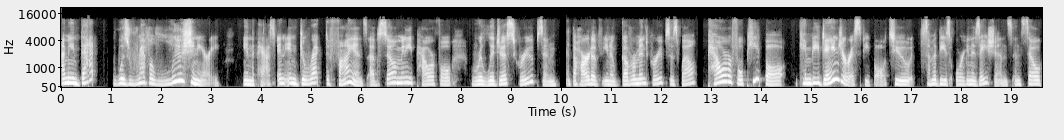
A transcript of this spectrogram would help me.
I mean, that was revolutionary in the past and in direct defiance of so many powerful religious groups and at the heart of, you know, government groups as well. Powerful people can be dangerous people to some of these organizations. And so,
